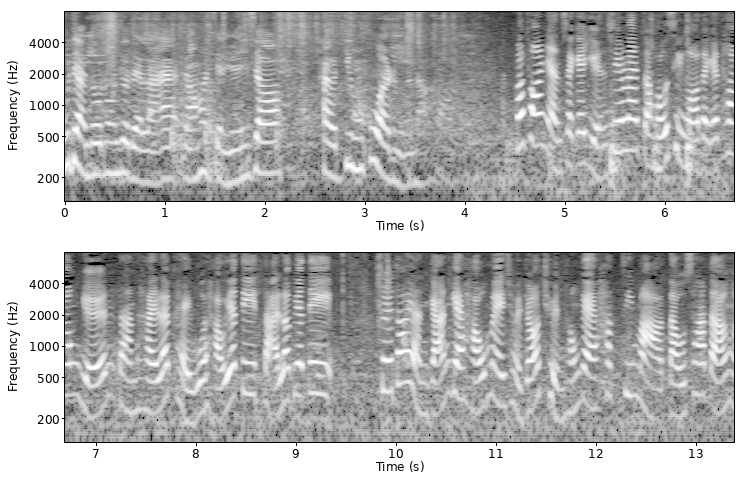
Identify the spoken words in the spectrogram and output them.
五点多钟就得来，然后捡元宵，还有订货什么的。北方人食嘅元宵呢，就好似我哋嘅汤圆，但系呢，皮会厚一啲，大粒一啲。最多人拣嘅口味，除咗传统嘅黑芝麻、豆沙等，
